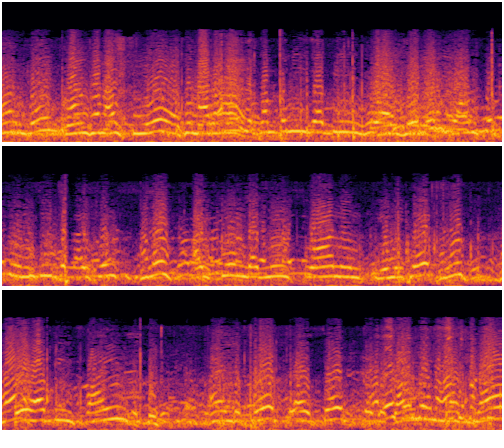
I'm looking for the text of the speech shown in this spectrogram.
and then. The companies are being who are generally wanted to receive the license. Hello? I assume that means Swan and Unitech. They have been fined and the court has said that the government has now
